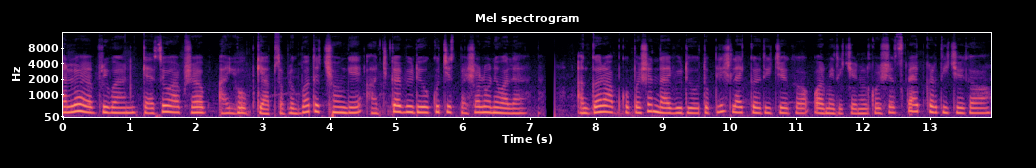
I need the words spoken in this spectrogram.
हेलो एवरीवन, कैसे हो आप सब? आई होप कि आप सब लोग बहुत अच्छे होंगे। आज का वीडियो कुछ स्पेशल होने वाला है। अगर आपको पसंद आए वीडियो तो प्लीज़ लाइक कर दीजिएगा और मेरे चैनल को सब्सक्राइब कर दीजिएगा।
